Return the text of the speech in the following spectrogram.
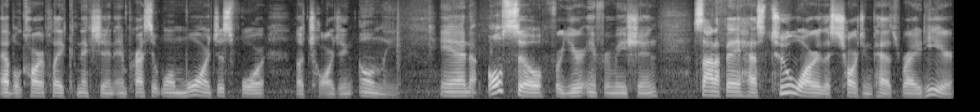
Apple CarPlay connection and press it one more just for the charging only. And also for your information, Santa Fe has two wireless charging pads right here,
